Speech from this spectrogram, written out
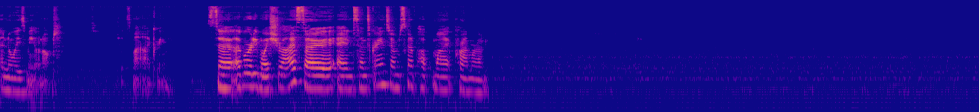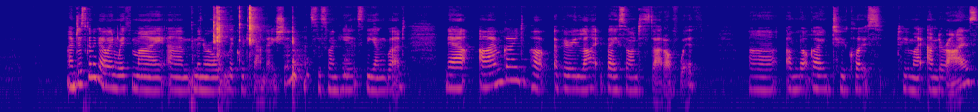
annoys me or not. That's my eye cream. So I've already moisturized so and sunscreen, so I'm just gonna pop my primer on. I'm just going to go in with my um, Mineral Liquid Foundation. That's this one here, it's the Youngblood. Now, I'm going to pop a very light base on to start off with. Uh, I'm not going too close to my under eyes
